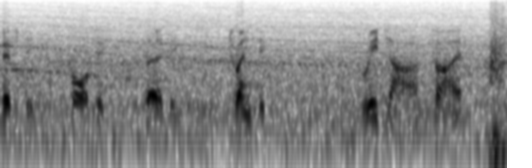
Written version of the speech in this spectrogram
fifty, forty, thirty, twenty. Retard five.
